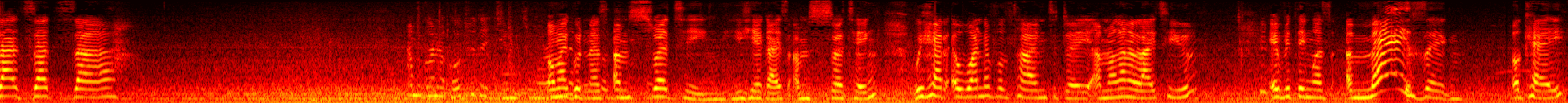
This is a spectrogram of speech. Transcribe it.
Ratsatsa. I'm gonna go to the gym tomorrow. Oh my goodness, I'm sweating. You hear guys, I'm sweating. We had a wonderful time today. I'm not gonna lie to you. Everything was amazing. Okay.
